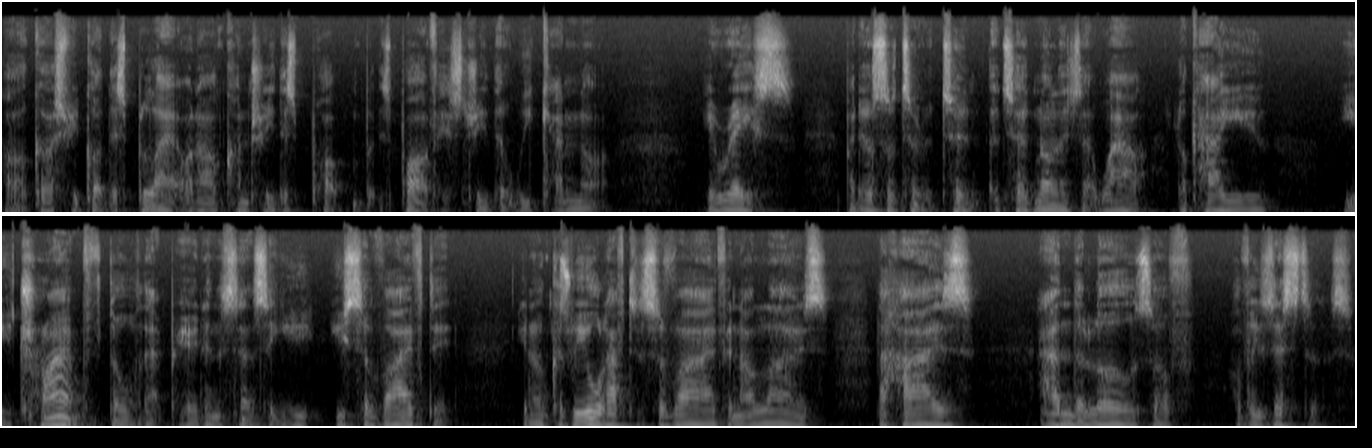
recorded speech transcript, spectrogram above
oh gosh, we've got this blight on our country, this part, this part of history that we cannot erase, but also to to to acknowledge that, wow, look how you you triumphed over that period in the sense that you you survived it you know, because we all have to survive in our lives the highs and the lows of, of existence.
